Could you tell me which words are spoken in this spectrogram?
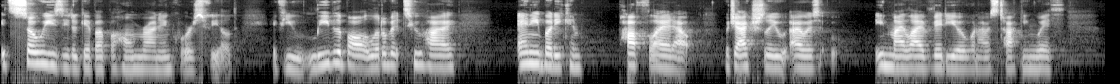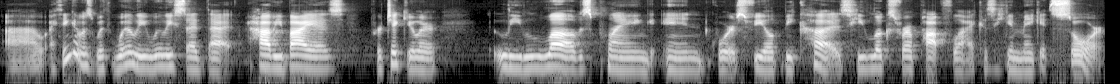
it's so easy to give up a home run in Coors Field. If you leave the ball a little bit too high, anybody can pop fly it out. Which actually, I was in my live video when I was talking with, uh, I think it was with Willie. Willie said that Javi Baez, particularly, loves playing in Coors Field because he looks for a pop fly because he can make it soar.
